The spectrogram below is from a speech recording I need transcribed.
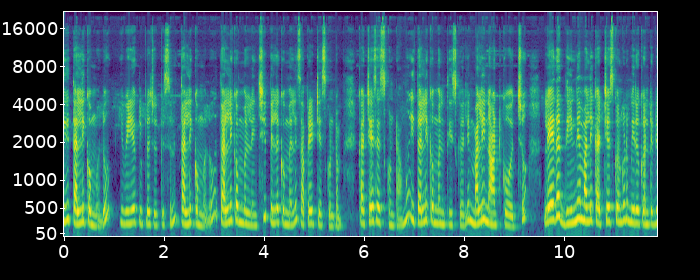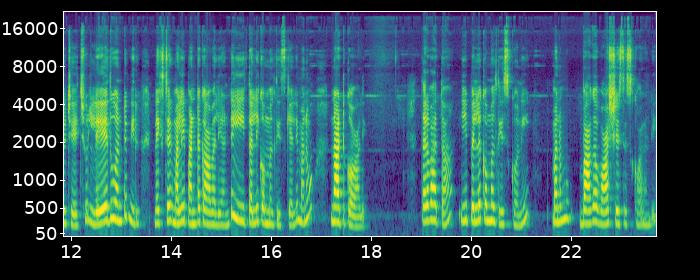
ఇది తల్లి కొమ్ములు. ఈ వీడియో క్లిప్లో చూపిస్తున్న తల్లి కొమ్మలు. తల్లి కొమ్మల నుంచి పిల్ల కొమ్మల్ని సపరేట్ చేసుకుంటాం. కట్ చేసేసుకుంటాము. ఈ తల్లి కొమ్మల్ని తీసుకెళ్ళి మళ్ళీ నాటుకోవచ్చు. లేదా దీన్నే మళ్ళీ కట్ చేసుకొని కూడా మీరు కంటిన్యూ చేయొచ్చు. లేదు అంటే మీరు నెక్స్ట్ ఇయర్ మళ్ళీ పంట కావాలి అంటే ఈ తల్లి కొమ్మలు తీసుకెళ్ళి మనం నాటుకోవాలి. తర్వాత ఈ పిల్ల కొమ్మలు తీసుకొని మనం బాగా వాష్ చేసేసుకోవాలండి.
